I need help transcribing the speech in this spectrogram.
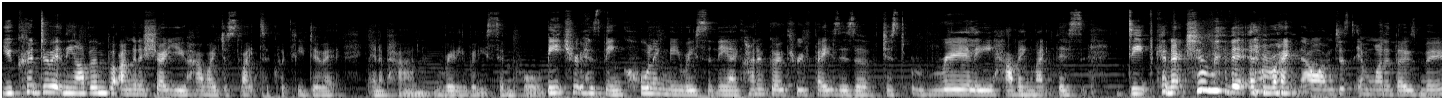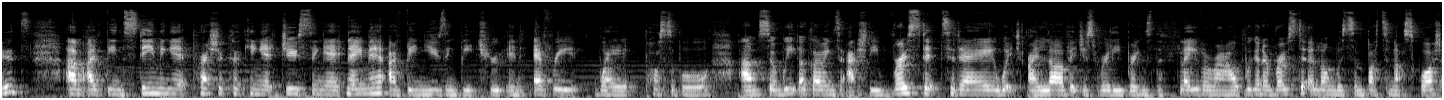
You could do it in the oven, but I'm gonna show you how I just like to quickly do it in a pan. Really, really simple. Beetroot has been calling me recently. I kind of go through phases of just really having like this deep connection with it. And right now I'm just in one of those moods. Um, I've been steaming it, pressure cooking it, juicing it, name it. I've been using beetroot in every way possible. Um, so we are going to actually roast it today, which I love. It just really brings the flavor out. We're gonna roast it along with some butternut squash.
